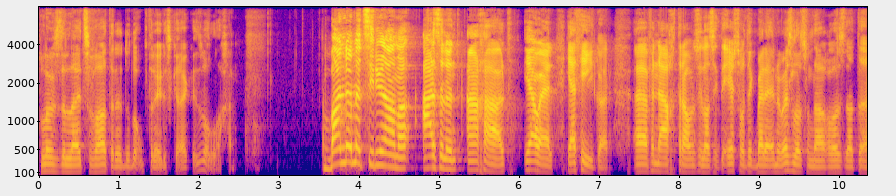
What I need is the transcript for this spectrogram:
langs de Leidse water en dan de optredens kijken. Dat is wel lachen. Banden met Suriname aarzelend aangehaald. Jawel, jazeker. Eh vandaag trouwens las ik de eerste wat ik bij de NOS las vandaag was dat eh,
